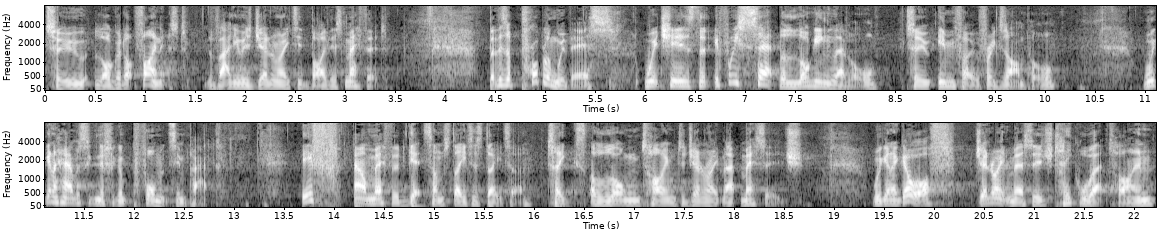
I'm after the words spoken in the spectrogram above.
to logger.finest. The value is generated by this method. But there's a problem with this, which is that if we set the logging level to info, for example, we're going to have a significant performance impact. If our method gets some status data, takes a long time to generate that message, we're going to go off, generate message, take all that time,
